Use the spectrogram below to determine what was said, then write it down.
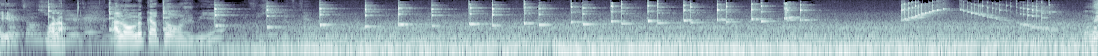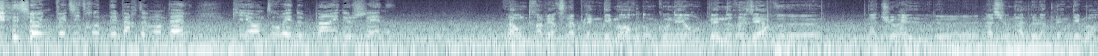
et 14 voilà. juillet, même. Alors, le 14 juillet. On est sur une petite route départementale qui est entourée de pins et de chênes. Là, on traverse la plaine des Morts, donc on est en pleine réserve euh, naturelle de- nationale de la plaine des Morts.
